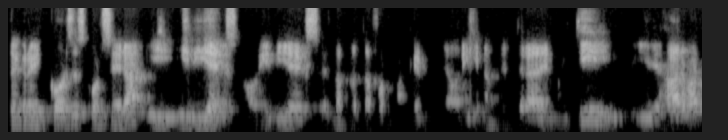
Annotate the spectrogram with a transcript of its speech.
The Great Courses, Coursera y EDX, ¿no? EDX es la plataforma que originalmente era de MIT y de Harvard,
